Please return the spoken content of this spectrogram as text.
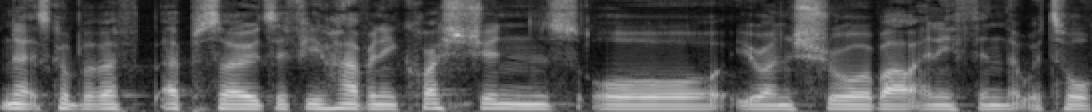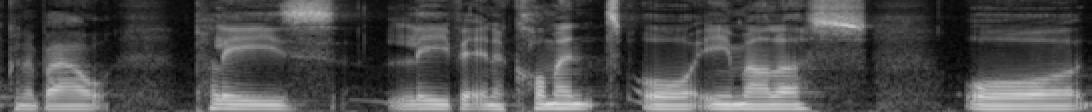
next couple of episodes, if you have any questions or you're unsure about anything that we're talking about, please leave it in a comment or email us or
